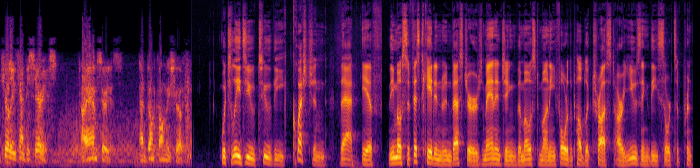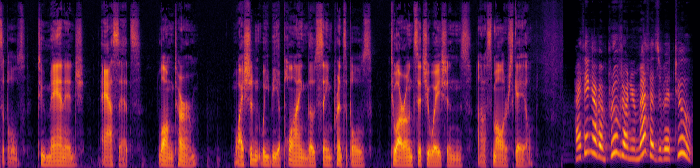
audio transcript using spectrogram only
Surely you can't be serious. I am serious. And don't call me Shirley. Which leads you to the question that if the most sophisticated investors managing the most money for the public trust are using these sorts of principles to manage assets long term, why shouldn't we be applying those same principles to our own situations on a smaller scale? I think I've improved on your methods a bit too.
